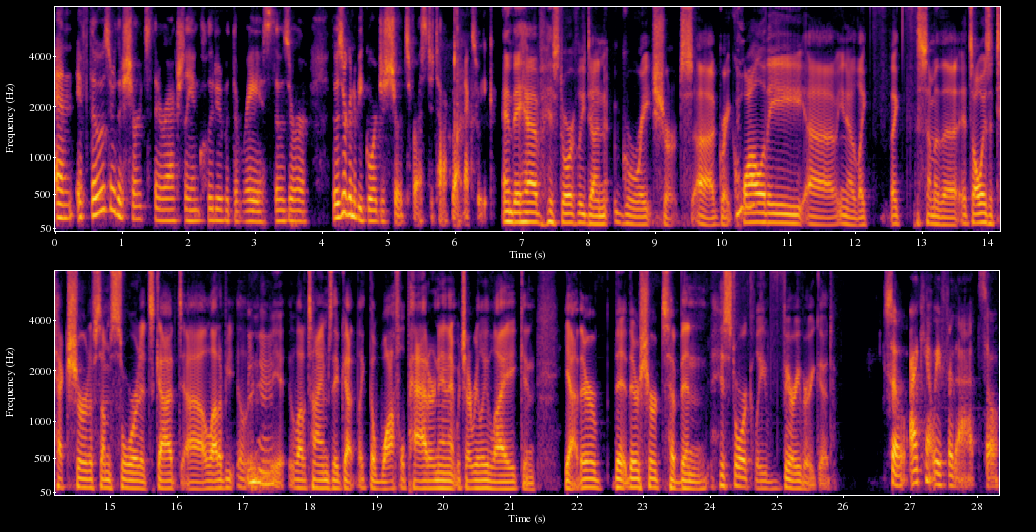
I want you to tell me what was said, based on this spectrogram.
And if those are the shirts that are actually included with the race, those are those are going to be gorgeous shirts for us to talk about next week. And they have historically done great shirts, uh, great Mm-hmm. quality. Uh, you know, like like some of the. It's always a tech shirt of some sort. It's got uh, a lot of Mhm. a lot of times they've got like the waffle pattern in it, which I really like. And yeah, their their, their shirts have been historically very very good. So I can't wait for that. So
